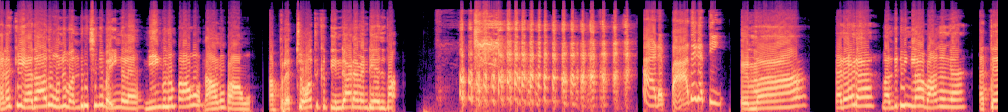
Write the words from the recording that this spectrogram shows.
எனக்கு ஏதாவது ஒண்ணு வந்துருச்சுன்னு வைங்களேன். நீங்களும் பாவம் நானும் பாவம். அப்புறம் சோத்துக்கு திண்டாட வேண்டியதுதான். அட பாதகத்தி. ஏமா அடடா வந்துட்டீங்களா? வாங்குங்க. அத்தை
